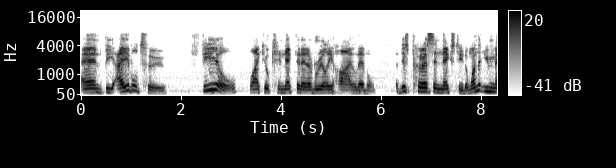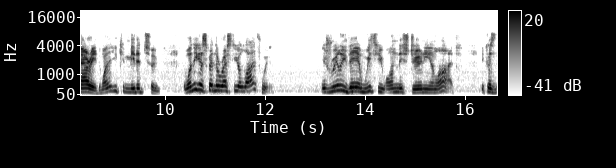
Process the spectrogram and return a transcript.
and be able to feel like you're connected at a really high level. That this person next to you, the one that you married, the one that you committed to, the one that you're going to spend the rest of your life with, is really there with you on this journey in life. Because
